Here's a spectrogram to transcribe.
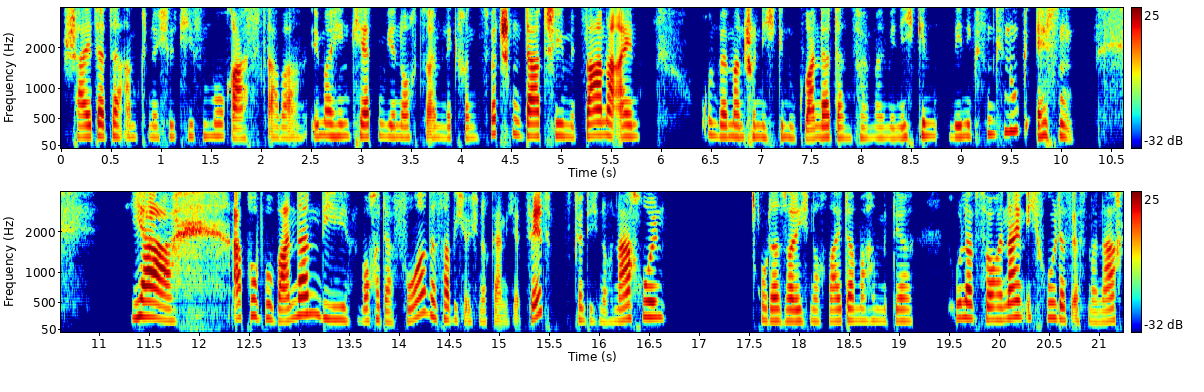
scheiterte am knöcheltiefen Morast, aber immerhin kehrten wir noch zu einem leckeren Zwetschgendatschi mit Sahne ein. Und wenn man schon nicht genug wandert, dann soll man wenig, wenigstens genug essen. Ja, apropos Wandern, die Woche davor, das habe ich euch noch gar nicht erzählt, das könnte ich noch nachholen. Oder soll ich noch weitermachen mit der Urlaubswoche? Nein, ich hole das erstmal nach.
